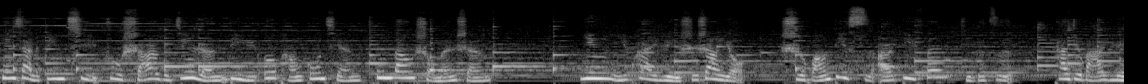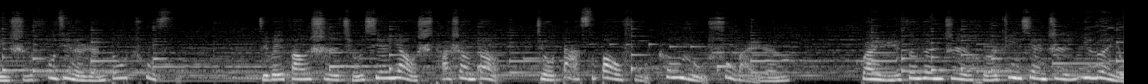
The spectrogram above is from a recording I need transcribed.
天下的兵器，铸十二个金人立于阿房宫前，充当守门神。因一块陨石上有“始皇帝死而地分”几个字，他就把陨石附近的人都处死。几位方士求仙药使他上当。就大肆报复，坑辱数百人。关于分封制和郡县制议论有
